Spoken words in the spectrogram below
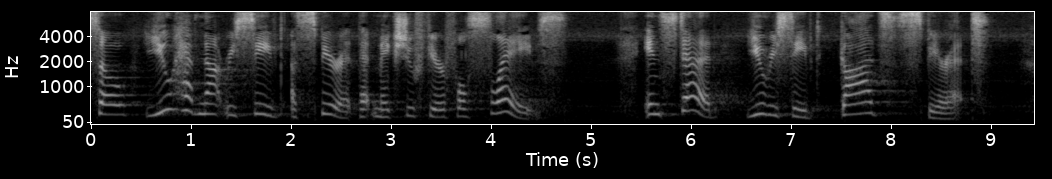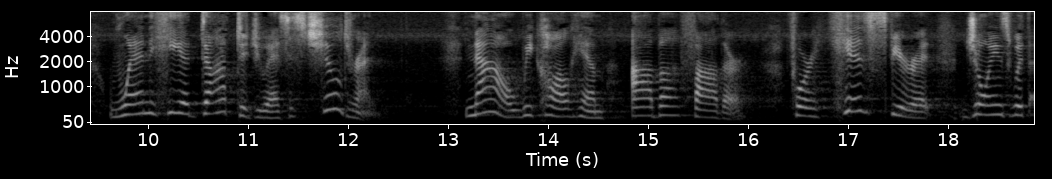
So you have not received a spirit that makes you fearful slaves. Instead, you received God's spirit when he adopted you as his children. Now we call him Abba Father, for his spirit joins with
